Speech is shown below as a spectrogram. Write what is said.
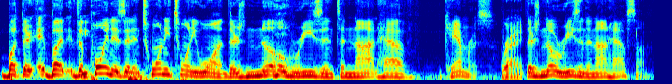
But there, but the point is that in 2021, there's no reason to not have cameras. Right. There's no reason to not have some.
